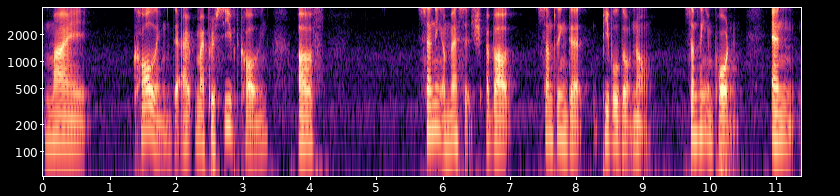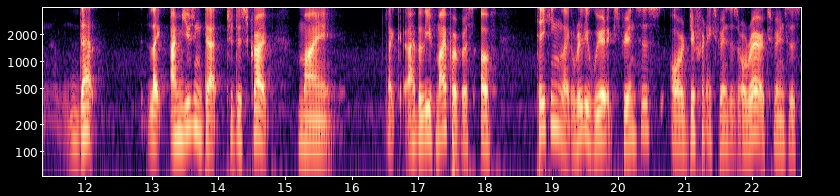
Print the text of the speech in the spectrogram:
my calling, that I, my perceived calling of sending a message about something that people don't know, something important. And that like I'm using that to describe my like I believe my purpose of taking like really weird experiences or different experiences or rare experiences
